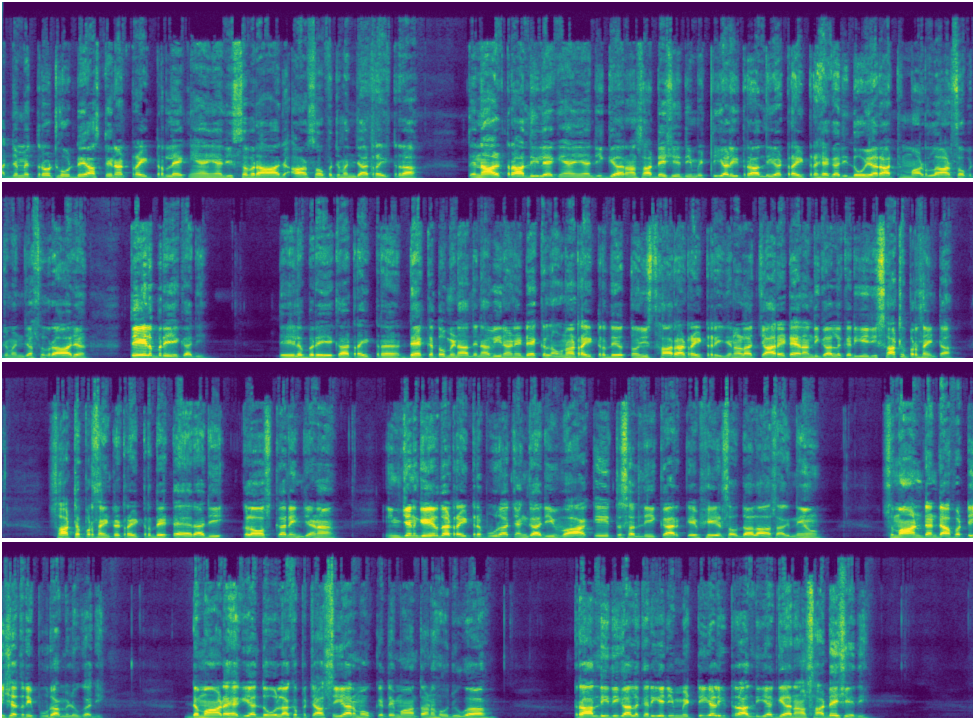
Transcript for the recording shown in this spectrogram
ਅੱਜ ਮਿੱਤਰੋ, ਤੁਹਾਡੇ ਵਾਸਤੇ ਨਾ ਟਰੈਕਟਰ ਲੈ ਕੇ ਆਏ ਆ ਜੀ, ਸਵਰਾਜ 855 ਟਰੈਕਟਰ ਆ। ਤੇ ਨਾਲ ਟਰਾਲੀ ਲੈ ਕੇ ਆਏ ਆ ਜੀ 11 6.5 ਦੀ ਮਿੱਟੀ ਵਾਲੀ ਟਰਾਲੀ ਆ। ਟਰੈਕਟਰ ਹੈਗਾ ਜੀ 2008 ਮਾਡਲ ਆ 855 ਸਵਰਾਜ। ਤੇਲ ਬ੍ਰੇਕ ਆ ਜੀ। ਤੇਲ ਬ੍ਰੇਕ ਆ ਟਰੈਕਟਰ, ਡੈਕ ਤੋਂ ਬਿਨਾ ਦੇਣਾ ਵੀਰਾਂ ਨੇ, ਡੈਕ ਲਾਉਣਾ ਟਰੈਕਟਰ ਦੇ ਉੱਤੋਂ ਜੀ, ਸਾਰਾ ਟਰੈਕਟਰ ਰੀਜਨਲ ਵਾਲਾ। ਚਾਰੇ ਟਾਇਰਾਂ ਦੀ ਗੱਲ ਕਰੀਏ ਜੀ 60% ਆ। 60% ਟਰੈਕਟਰ ਦੇ ਟਾਇਰ ਆ ਜੀ, ਕਲੋਸਕਰ ਇੰਜਣ ਆ। ਇੰਜਨ ਗੇਅਰ ਦਾ ਟਰੈਕਟਰ ਪੂਰਾ ਚੰਗਾ ਜੀ, ਵਾਹ ਕੇ ਤਸੱਲੀ ਕਰਕੇ ਫੇਰ ਸੌਦਾ ਲਾ ਸਕਦੇ ਹੋ। ਸਮਾਨ ਡੰਡਾ ਫੱਟੀ ਛਤਰੀ ਪੂਰਾ ਮਿਲੂਗਾ ਜੀ। ਡਿਮਾਂਡ ਹੈਗੀ ਆ 285000 ਮੌਕੇ ਤੇ ਮਾਨਤਾਨ ਹੋ ਜਾਊਗਾ ਟਰਾਲੀ ਦੀ ਗੱਲ ਕਰੀਏ ਜੀ, ਮਿੱਟੀ ਵਾਲੀ ਟਰਾਲੀ ਆ 11 6.5 ਦੀ।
